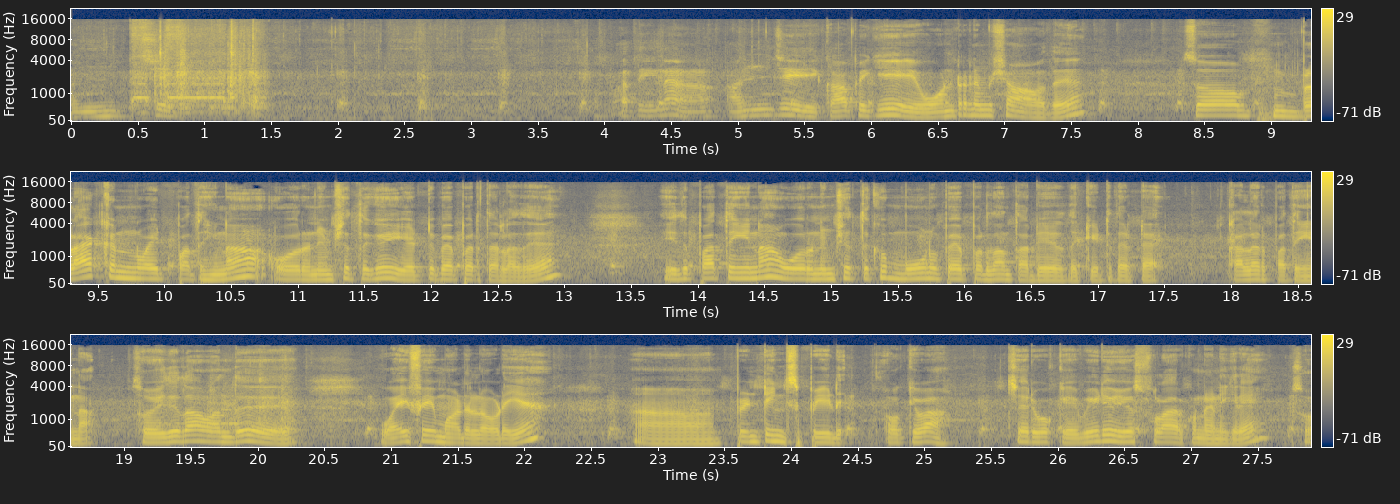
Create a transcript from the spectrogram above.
அஞ்சு பார்த்தீங்கன்னா அஞ்சு காப்பிக்கு ஒன்றரை நிமிஷம் ஆகுது ஸோ பிளாக் அண்ட் ஒயிட் பார்த்தீங்கன்னா ஒரு நிமிஷத்துக்கு எட்டு பேப்பர் தள்ளுது. இது பார்த்திங்கன்னா ஒரு நிமிஷத்துக்கு மூணு பேப்பர் தான் தள்ளிடுது கிட்டத்தட்ட கலர் பார்த்திங்கன்னா. ஸோ இதுதான் வந்து ஒய்ஃபை மாடலோடைய பிரிண்டிங் ஸ்பீடு ஓகேவா சரி ஓகே வீடியோ யூஸ்ஃபுல்லாக இருக்கும்னு நினைக்கிறேன். ஸோ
